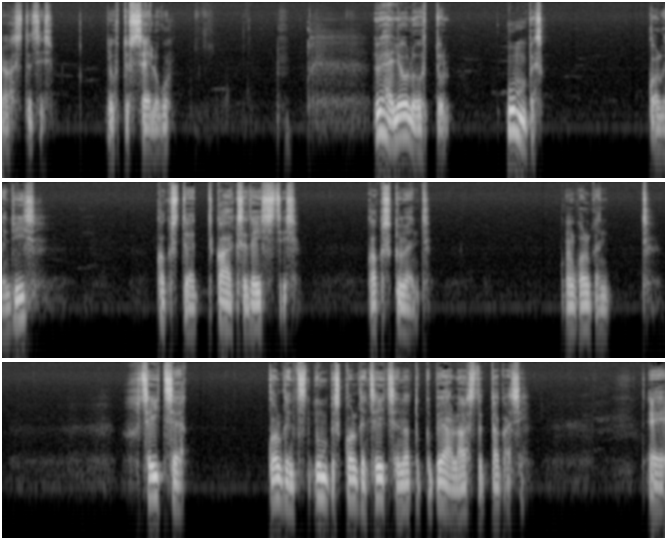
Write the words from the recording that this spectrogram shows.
aasta siis juhtus see lugu. Ühel jõuluõhtul umbes kolmkümmend viis kaks tuhat kaheksateist siis, kakskümmend, on kolmkümmend seitse, kolmkümmend, umbes kolmkümmend seitse natuke peale aastat tagasi e,.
